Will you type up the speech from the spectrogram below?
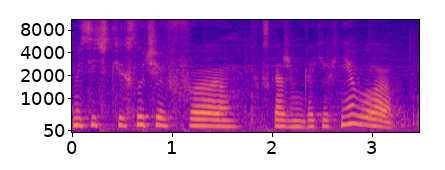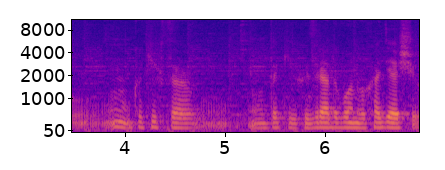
Мистических случаев, э, так скажем, никаких не было, ну, каких-то ну, таких из ряда вон выходящих.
